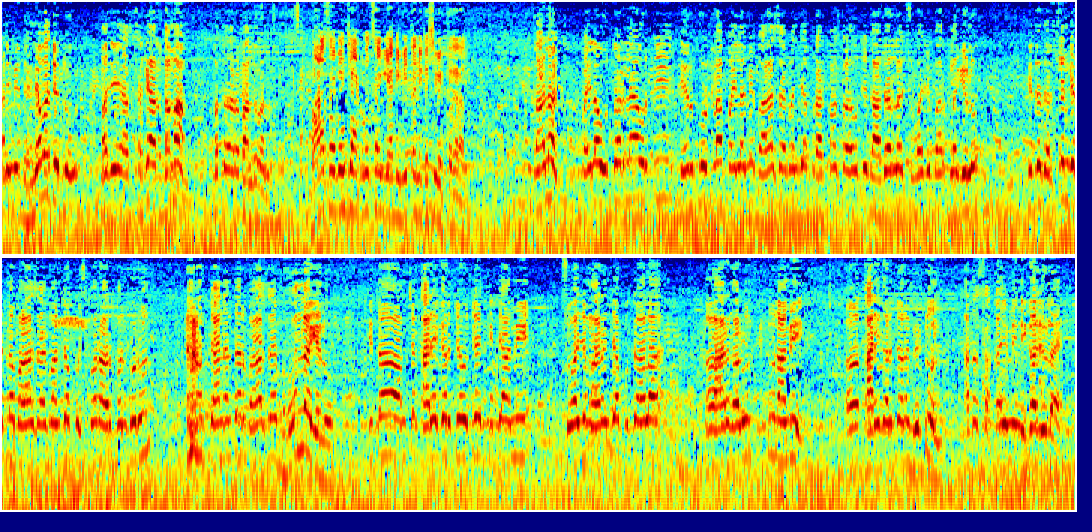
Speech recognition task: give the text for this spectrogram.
आणि मी धन्यवाद देतो माझे या सगळ्या तमाम मतदार बांधवांना. बाळासाहेबांची आठवण साहेब या निमित्ताने कशी व्यक्त कराल? कालच पहिला उतरल्यावरती एअरपोर्टला पहिला मी बाळासाहेबांच्या प्रार्थना स्थळावरती दादरला शिवाजी पार्कला गेलो. तिथं दर्शन घेतलं बाळासाहेबांचं पुष्पहार अर्पण करून. त्यानंतर बाळासाहेब भवनला गेलो. तिथं आमचे कार्यकर्ते होते तिथे आम्ही शिवाजी महाराजांच्या पुतळ्याला हार घालून तिथून आम्ही कार्यकर्त्यांना भेटून आता सकाळी मी निघालेलो आहे.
